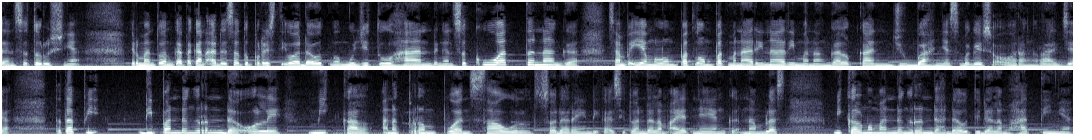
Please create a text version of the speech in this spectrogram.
dan seterusnya. Firman Tuhan katakan ada satu peristiwa Daud memuji Tuhan dengan sekuat tenaga sampai ia melompat-lompat menari-nari menanggalkan jubahnya sebagai seorang raja. Tetapi dipandang rendah oleh Mikal, anak perempuan Saul, saudara yang dikasih Tuhan dalam ayatnya yang ke-16. Mikal memandang rendah Daud di dalam hatinya.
